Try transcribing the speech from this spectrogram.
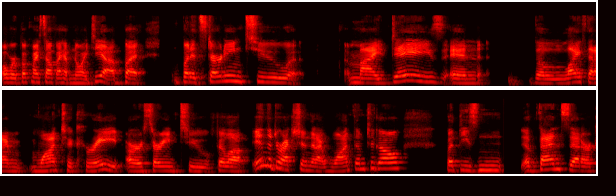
overbook myself. I have no idea, but but it's starting to my days and the life that I want to create are starting to fill up in the direction that I want them to go. But these events that are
